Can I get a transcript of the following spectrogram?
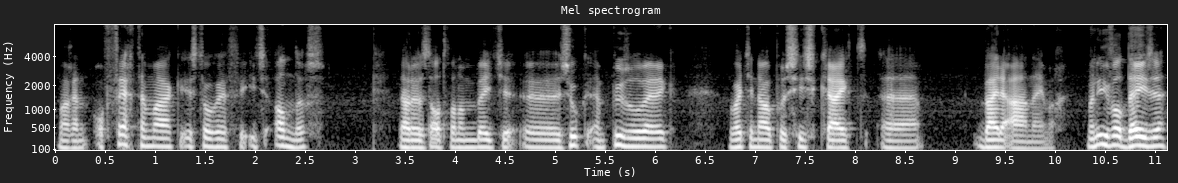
Maar een offerte maken is toch even iets anders. Daardoor is het altijd wel een beetje uh, zoek- en puzzelwerk. Wat je nou precies krijgt uh, bij de aannemer. Maar in ieder geval deze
